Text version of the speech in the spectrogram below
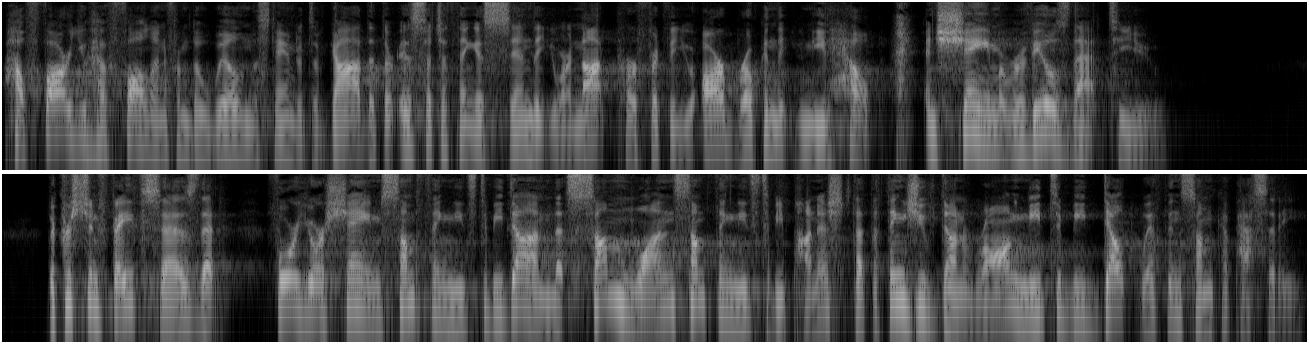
how far you have fallen from the will and the standards of God, that there is such a thing as sin, that you are not perfect, that you are broken, that you need help. And shame reveals that to you. The Christian faith says that for your shame, something needs to be done, that someone, something needs to be punished, that the things you've done wrong need to be dealt with in some capacity.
